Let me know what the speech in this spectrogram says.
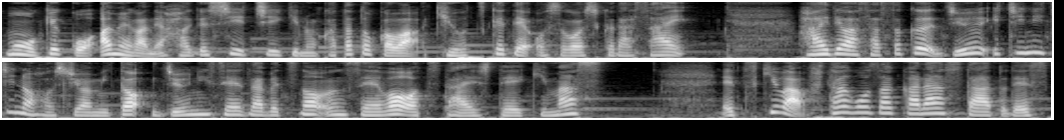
もう結構雨がね、激しい地域の方とかは気をつけてお過ごしください。はい、では早速11日の星読みと12星座別の運勢をお伝えしていきます。え月は双子座からスタートです。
